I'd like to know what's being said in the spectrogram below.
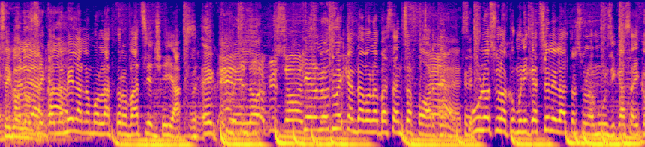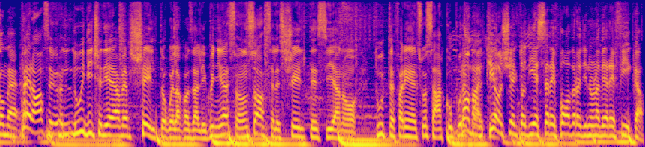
secondo me. Secondo me l'hanno mollato Rovazzi e J-Ax. E quello... più soldi. Che erano due che andavano abbastanza forte. Eh, sì. Uno sulla comunicazione e l'altro sulla musica, sai com'è. Però se- lui dice di aver scelto quella cosa lì, quindi adesso non so se le scelte siano tutte farine del suo sacco oppure. No, ma qualche- anch'io ho scelto di essere povero e di non avere fica.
